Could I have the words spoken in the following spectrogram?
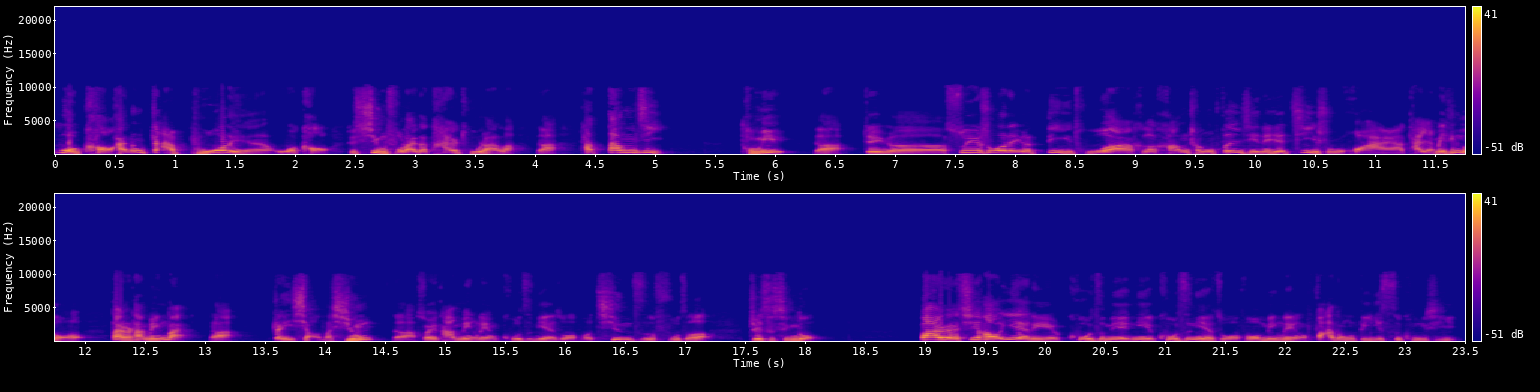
我靠，还能炸柏林？我靠，这幸福来的太突然了啊！他当即同意。啊，这个虽说这个地图啊和航程分析那些技术话呀，他也没听懂，但是他明白啊，这小子行啊，所以他命令库兹涅佐夫亲自负责这次行动。八月七号夜里，库兹涅涅库兹涅佐夫命令发动第一次空袭，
